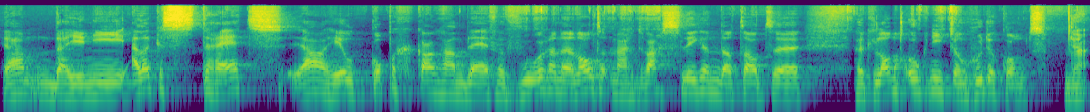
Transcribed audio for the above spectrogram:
ja, dat je niet elke strijd ja, heel koppig kan gaan blijven voeren en altijd maar dwars liggen, dat dat uh, het land ook niet ten goede komt. Ja,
